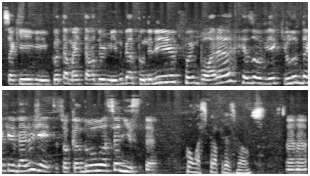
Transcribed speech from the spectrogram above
Só que enquanto a Marne tava dormindo, o Gatuno ele foi embora resolver aquilo daquele velho jeito, socando o acionista. Com as próprias mãos. Aham.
